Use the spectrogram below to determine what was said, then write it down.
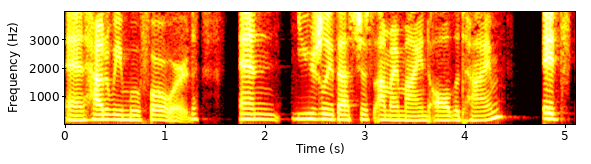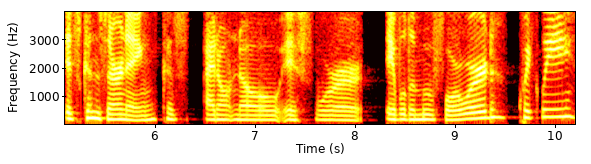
and how do we move forward and usually that's just on my mind all the time it's it's concerning because I don't know if we're able to move forward quickly.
